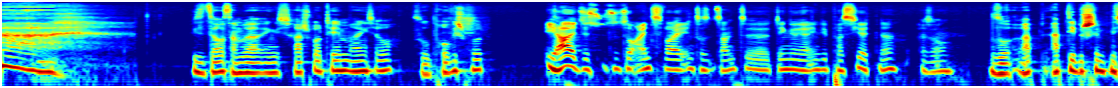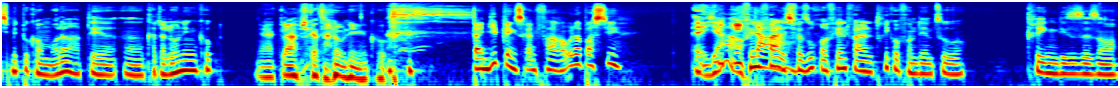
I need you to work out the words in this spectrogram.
Ah. Wie sieht's aus? Haben wir eigentlich Radsportthemen eigentlich auch? So Profisport? Ja, das sind so ein, zwei interessante Dinge ja irgendwie passiert, ne? Also, So, habt, habt ihr bestimmt nicht mitbekommen, oder? Habt ihr äh, Katalonien geguckt? Ja, klar, habe ich Katalonien geguckt. dein Lieblingsrennfahrer, oder Basti? Äh, ja, auf jeden Fall. Ich versuche auf jeden Fall ein Trikot von dem zu kriegen diese Saison.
